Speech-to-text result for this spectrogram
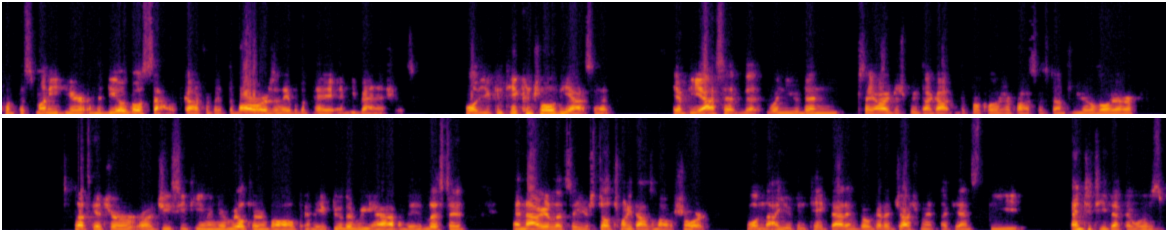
put this money here and the deal goes south, God forbid, the borrower isn't able to pay and he vanishes. Well, you can take control of the asset. If the asset that when you then say, all right, Jaspreet, I got the foreclosure process done through your lawyer, let's get your uh, GC team and your realtor involved and they do the rehab and they list it. And now you're, let's say you're still $20,000 short. Well, now you can take that and go get a judgment against the entity that that was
